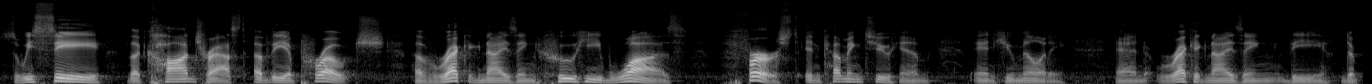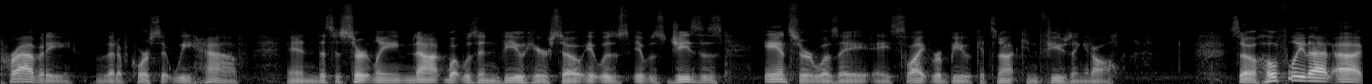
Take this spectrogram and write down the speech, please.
So we see the contrast of the approach of recognizing who he was first in coming to him in humility and recognizing the depravity that of course that we have and this is certainly not what was in view here so it was it was jesus answer was a, a slight rebuke. It's not confusing at all. So hopefully that uh,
